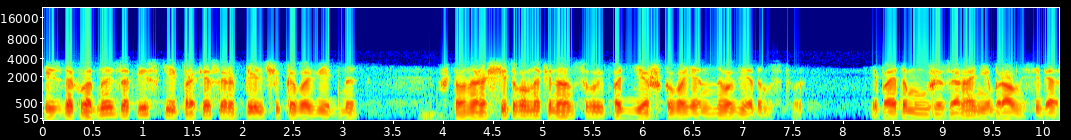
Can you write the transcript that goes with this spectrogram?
Из докладной записки профессора Пельчикова видно, что он рассчитывал на финансовую поддержку военного ведомства, и поэтому уже заранее брал на себя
